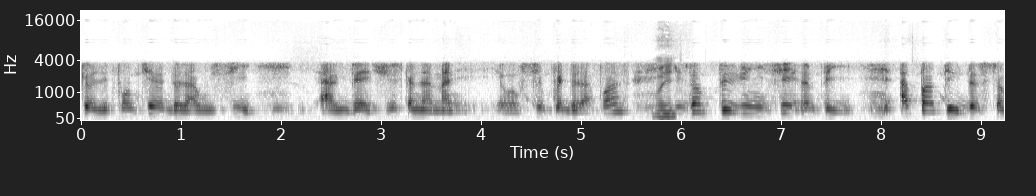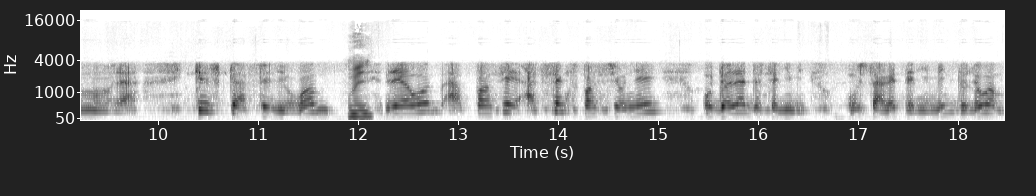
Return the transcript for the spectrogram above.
que les frontières de la Russie arrivaient jusqu'en Allemagne et aussi près de la France, ils ont pu unifier un pays. À partir de ce moment-là, qu'est-ce qu'a fait l'Europe L'Europe a pensé à s'expansionner au-delà de ses limites. Où s'arrêtent les limites de l'Europe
